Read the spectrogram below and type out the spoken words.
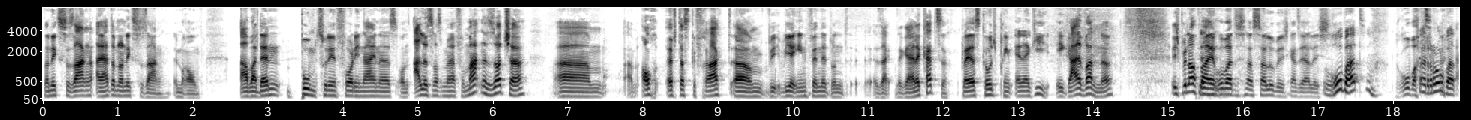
noch nichts zu sagen, er hatte noch nichts zu sagen im Raum. Aber dann, boom, zu den 49ers und alles, was man hört von Magne Socha, ähm, auch öfters gefragt, ähm, wie, wie er ihn findet und er sagt, eine geile Katze. Players Coach bringt Energie, egal wann, ne? Ich bin auch bei Robert Salou, bin ich ganz ehrlich. Robert? Robert. Robert.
